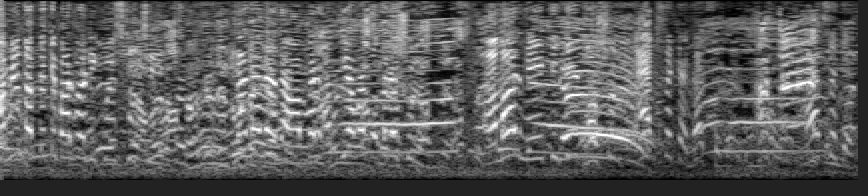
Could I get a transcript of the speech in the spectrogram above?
আমিও তো আপনাকে বারবার রিকোয়েস্ট করছি না না না না আপনার আপনি আমার কথাটা শুনুন আমার মেয়েটিকে ধর্ষণ এক সেকেন্ড এক সেকেন্ড এক সেকেন্ড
